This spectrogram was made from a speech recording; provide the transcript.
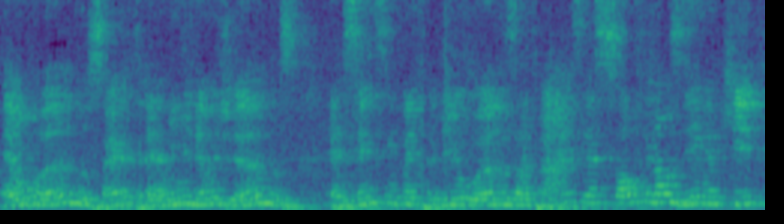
é um ano, certo? É um milhão de anos, é 150 mil anos atrás, e é só o finalzinho aqui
